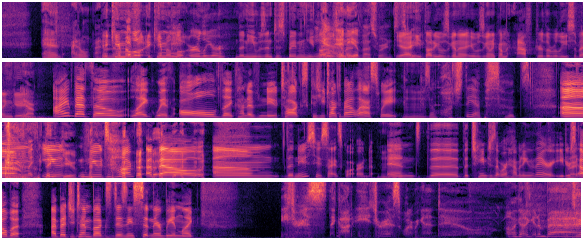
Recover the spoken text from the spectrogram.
And I don't. I don't It came know. a little. It came a little earlier than he was anticipating. He thought Yeah. it was Any gonna, of us were anticipating. Yeah, anticipating. he thought he was gonna. It was gonna come after the release of Endgame. Yeah. I bet though, like with all the kind of new talks, because you talked about it last week, Mm-hmm. because I watched the episodes. Um, Thank you. You talked about um, the new Suicide Squad Mm-hmm. and the the changes that were happening there. Idris Right. Elba. I bet you ten bucks Disney's sitting there being like, Idris, they got Idris. What are we gonna do? Oh, we gotta get him back.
